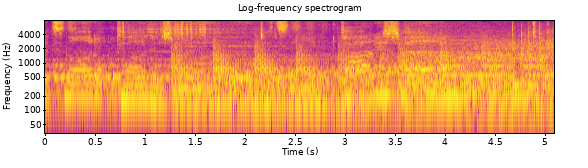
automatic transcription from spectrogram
It's not a punishment, it's not a punishment.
